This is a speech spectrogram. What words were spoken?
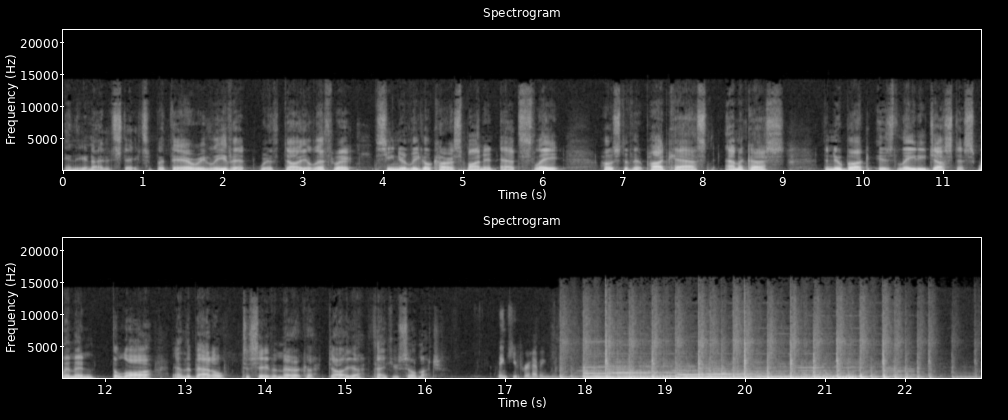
in the United States? But there we leave it with Dahlia Lithwick, senior legal correspondent at Slate, host of their podcast, Amicus. The new book is Lady Justice Women, the Law, and the Battle to Save America. Dahlia, thank you so much. Thank you for having me.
